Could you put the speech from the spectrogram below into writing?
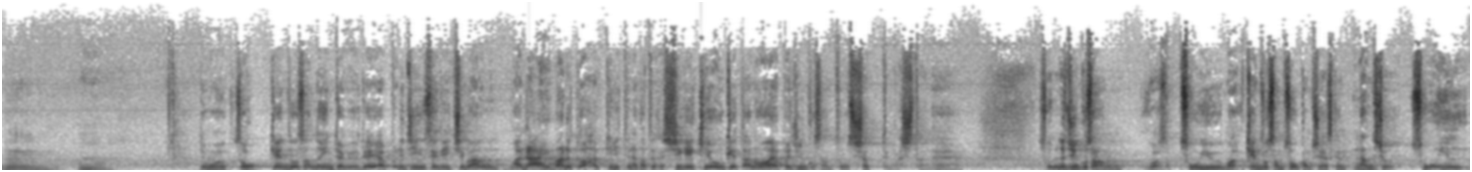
うん。うん、でもそう健三さんのインタビューでやっぱり人生で一番、まあ、ライバルとははっきり言ってなかったです。けど刺激を受けたのはやっぱり純子さんとおっしゃってましたね。そういう意味では純子さんはそういう、まあ、健三さんもそうかもしれないですけど何でしょうそういう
